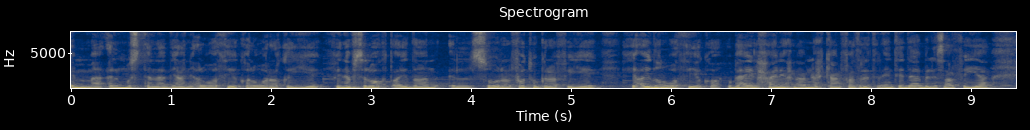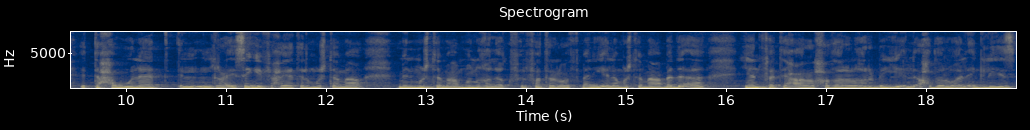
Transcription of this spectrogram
إما المستند يعني الوثيقة الورقية في نفس الوقت أيضا الصورة الفوتوغرافية هي أيضا وثيقة. وبهاي الحالة إحنا عم نحكي عن فترة الانتداب اللي صار فيها التحولات الرئيسية في حياة المجتمع من مجتمع منغلق في الفترة العثمانية إلى مجتمع بدأ ينفتح على الحضارة الغربية اللي أحضروها الإنجليز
